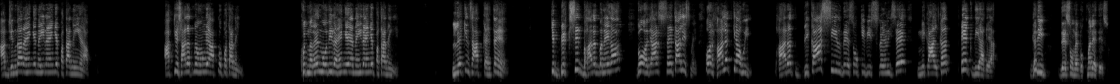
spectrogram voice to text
आप ज़िंदा रहेंगे, नहीं रहेंगे, पता नहीं है आपको। आप किस हालत में होंगे, आपको पता नहीं। खुद नरेंद्र मोदी रहेंगे या नहीं रहेंगे, पता नहीं है। लेकिन साहब कहते हैं कि विकसित भारत बनेगा दो में। और हालत क्या हुई? भारत विकासशील देशों की भी श्रेणी से निकालकर फेंक दिया गया। गरीब देशों में भुखमरे देशों।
